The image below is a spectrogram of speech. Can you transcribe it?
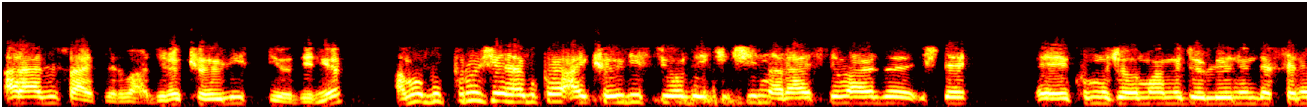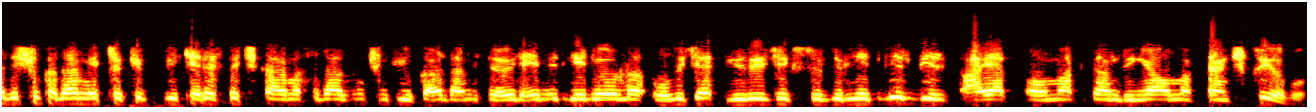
arazi sahipleri var diyor, köylü istiyor deniyor. Ama bu projeler bu kadar ay köylü istiyor da iki kişinin arazisi vardı. İşte e, Kumluca Orman Müdürlüğü'nün de senede şu kadar metreküp bir kereste çıkarması lazım. Çünkü yukarıdan bize öyle emir geliyorlar. Olacak, yürüyecek, sürdürülebilir bir hayat olmaktan, dünya olmaktan çıkıyor bu.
